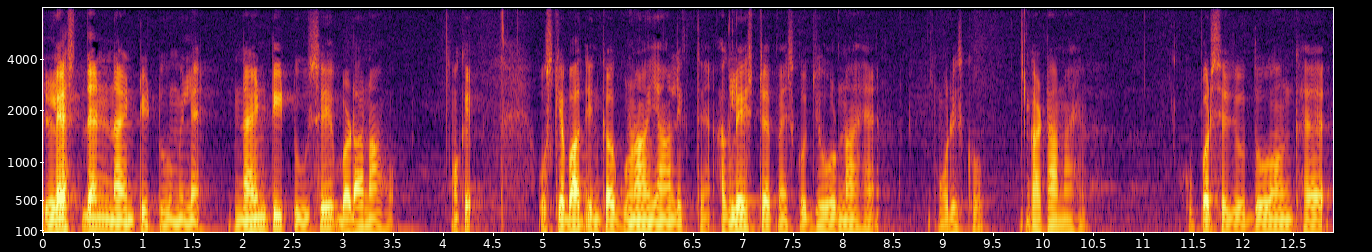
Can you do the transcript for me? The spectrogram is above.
लेस देन नाइन्टी टू मिले। नाइन्टी टू से बड़ा ना हो। ओके उसके बाद इनका गुणा यहाँ लिखते हैं। अगले स्टेप में इसको जोड़ना है और इसको घटाना है। ऊपर से जो दो अंक है,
